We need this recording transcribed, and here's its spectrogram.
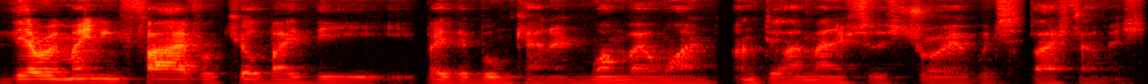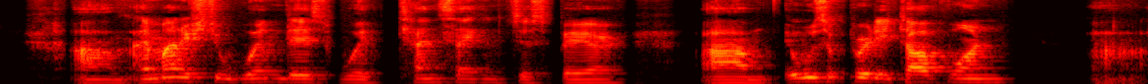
the remaining five were killed by the by the boom cannon one by one until I managed to destroy it with splash damage. Um, I managed to win this with 10 seconds to spare. Um, it was a pretty tough one. Uh,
